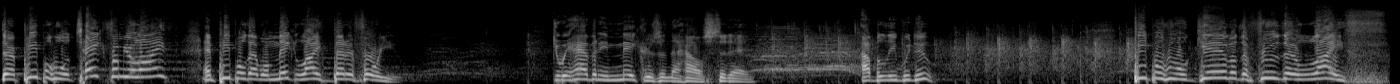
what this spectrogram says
There are people who will take from your life and people that will make life better for you. Do we have any makers in the house today? I believe we do people who will give of the fruit of their life,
